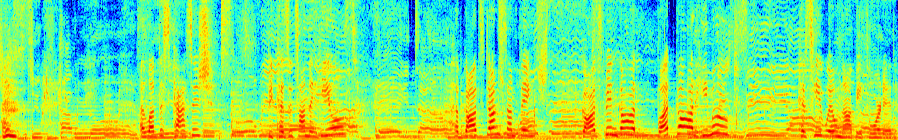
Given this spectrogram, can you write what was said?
I love this passage because it's on the heels of God's done something. God's been God, but God, He moved because He will not be thwarted.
